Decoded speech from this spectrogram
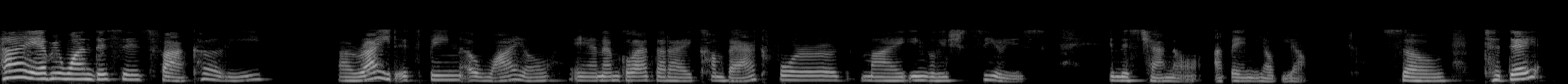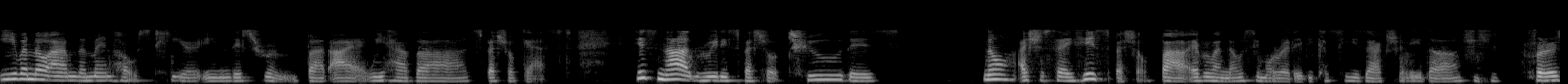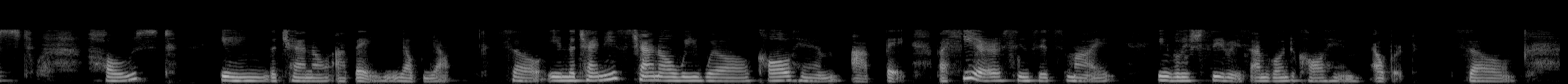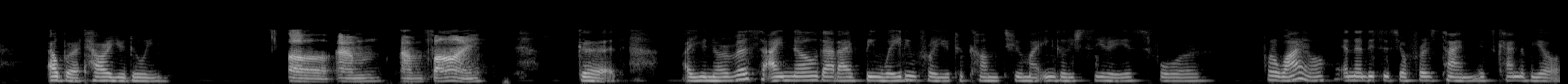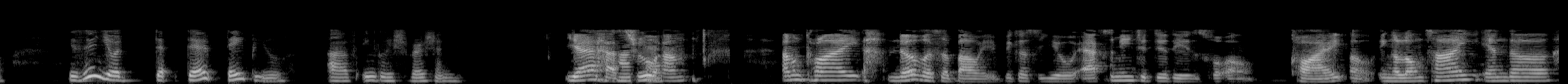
Hi everyone, this is Fa Ke All right, it's been a while, and I'm glad that I come back for my English series in this channel. So today, even though I'm the main host here in this room, but I we have a special guest. He's not really special to this no, I should say he's special, but everyone knows him already because he's actually the first host in the channel Abe 你要不要? So in the Chinese channel, we will call him Abe. But here, since it's my English series, I'm going to call him Albert. So, Albert, how are you doing? Uh, I'm I'm fine. Good. Are you nervous? I know that I've been waiting for you to come to my English series for for a while, and then this is your first time. It's kind of your, is it your de- de- debut of English version? Yeah, okay. true. Um, I'm quite nervous about it because you asked me to do this for uh, quite uh, in a long time, and uh,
